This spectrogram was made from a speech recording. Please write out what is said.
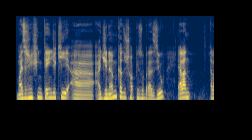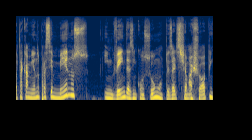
mas a gente entende que a, a dinâmica dos shoppings no Brasil ela ela está caminhando para ser menos em vendas, em consumo, apesar de se chamar shopping,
